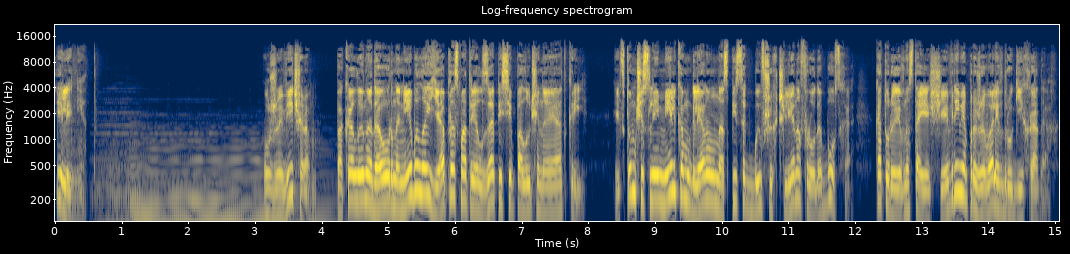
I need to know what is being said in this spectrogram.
или нет. Уже вечером, пока Лена Даорна не было, я просмотрел записи, полученные от Кри, и в том числе мельком глянул на список бывших членов рода Босха, которые в настоящее время проживали в других родах.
